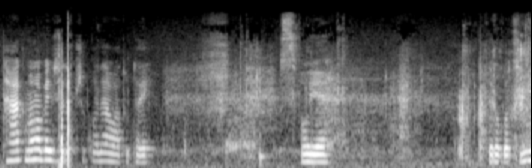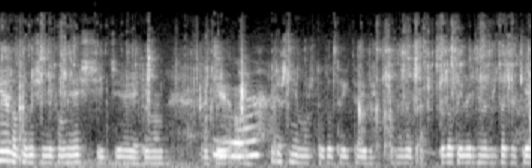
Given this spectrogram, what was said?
Tak, mama będzie teraz przekładała tutaj swoje drogocenie. No to mi się nie pomieści, gdzie, jak ja mam takie, o, chociaż nie, może to do tej, tej wrzucimy, dobra, to do tej będziemy wrzucać takie,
